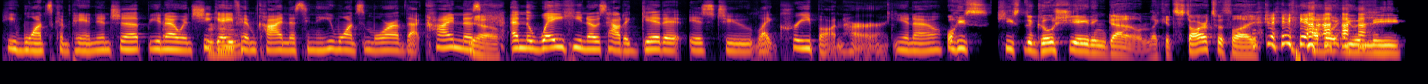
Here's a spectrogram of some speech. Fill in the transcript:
he wants companionship, you know. And she mm-hmm. gave him kindness, and he wants more of that kindness. Yeah. And the way he knows how to get it is to like creep on her, you know. Well, he's he's negotiating down. Like it starts with like, Yeah. how about you and me?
